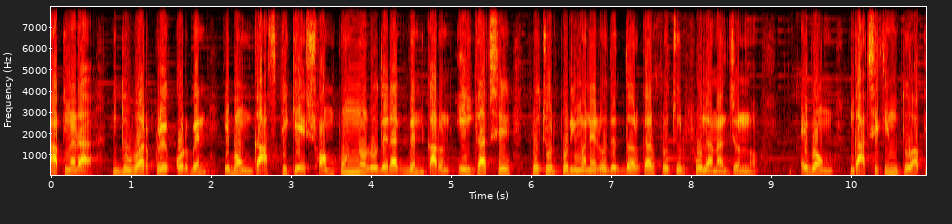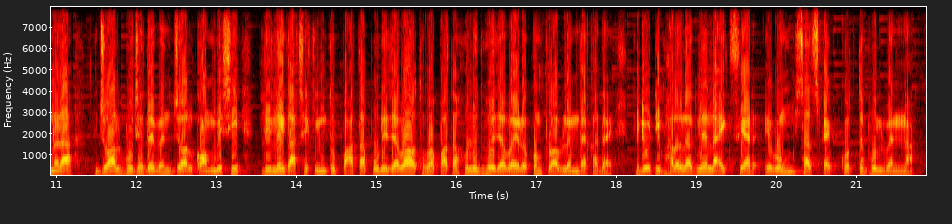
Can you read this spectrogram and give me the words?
আপনারা দুবার প্রয়োগ করবেন এবং গাছটিকে সম্পূর্ণ রোদে রাখবেন, কারণ এই গাছে প্রচুর পরিমাণে রোদের দরকার, প্রচুর ফুল আনার জন্য। এবং গাছে কিন্তু আপনারা জল বুঝে দেবেন, জল কম বেশি দিলে গাছে কিন্তু পাতা পুড়ে যাওয়া অথবা পাতা হলুদ হয়ে যাওয়া এরকম প্রবলেম দেখা দেয়। ভিডিওটি ভালো লাগলে লাইক শেয়ার এবং সাবস্ক্রাইব করতে ভুলবেন না।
